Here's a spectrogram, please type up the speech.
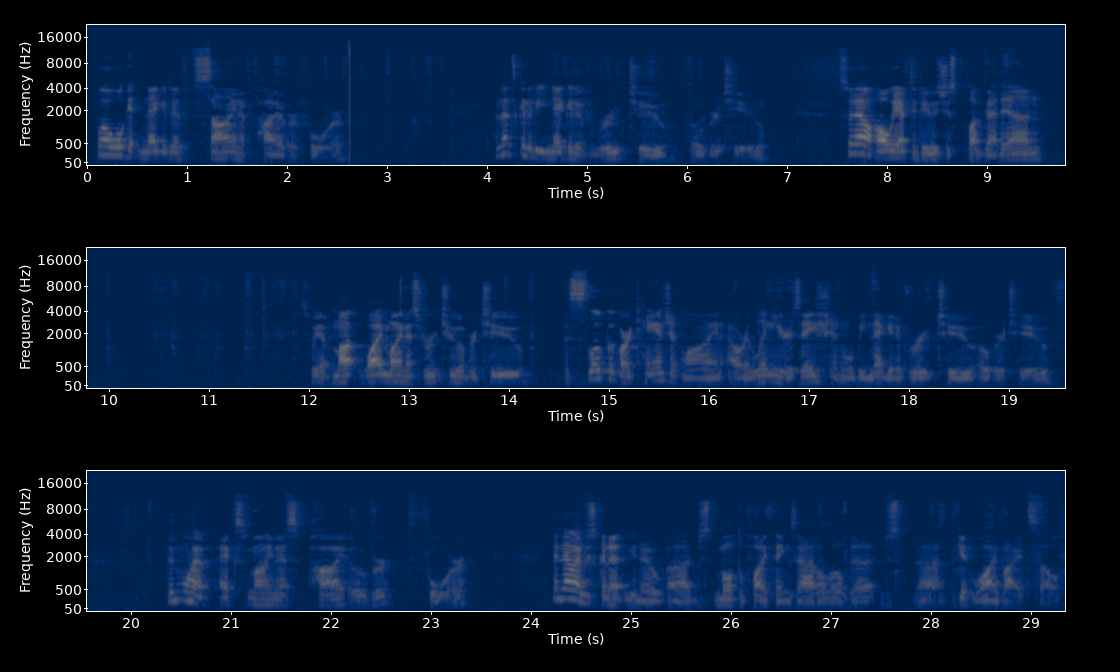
well, we'll get negative sine of pi over 4. And that's going to be negative root 2 over 2. So now all we have to do is just plug that in. So we have y minus root 2 over 2 the slope of our tangent line, our linearization, will be negative root 2 over 2. Then we'll have x minus pi over 4. And now I'm just going to, you know, uh, just multiply things out a little bit, just uh, get y by itself.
